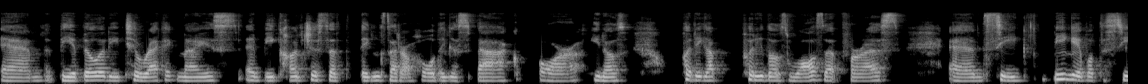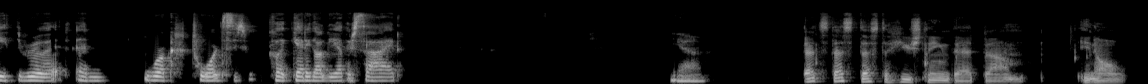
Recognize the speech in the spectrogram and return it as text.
and the ability to recognize and be conscious of the things that are holding us back, or you know, putting up putting those walls up for us, and seeing, being able to see through it and work towards getting on the other side. Yeah, that's that's that's the huge thing that um, you know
